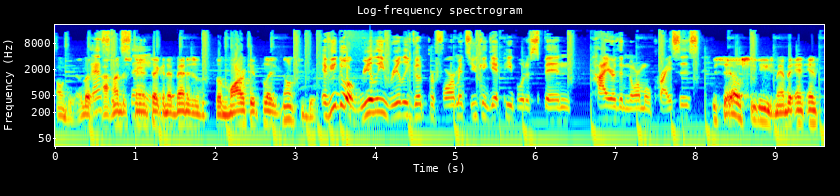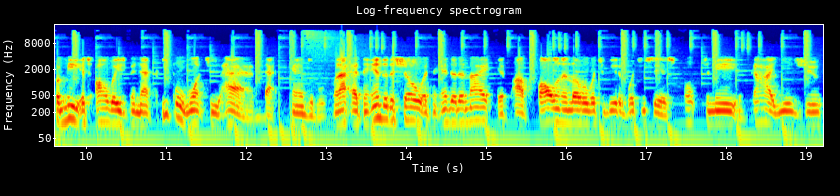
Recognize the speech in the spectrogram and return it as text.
Don't do that. Look, That's I understand insane. taking advantage of the marketplace. Don't you do it. If you do a really, really good performance, you can get people to spend higher than normal prices. You sell CDs, man. But and, and for me, it's always been that people want to have that tangible. When I at the end of the show, at the end of the night, if I've fallen in love with what you did, if what you said spoke to me, if God used you,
